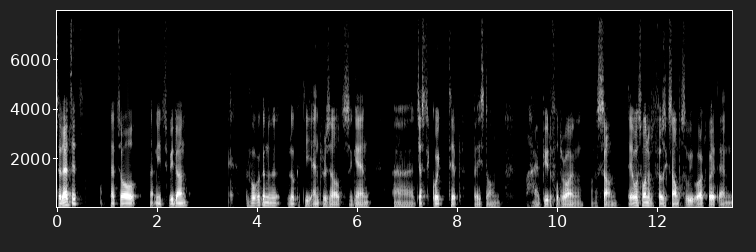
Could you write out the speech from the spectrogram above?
So that's it. That's all that needs to be done. Before we're going to look at the end results again, uh, just a quick tip based on my beautiful drawing of a sun. It was one of the first examples we worked with, and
